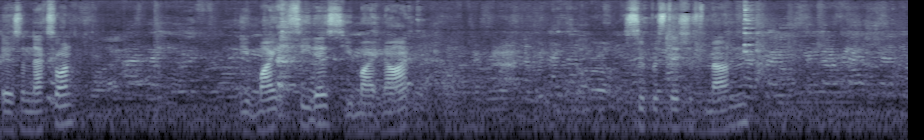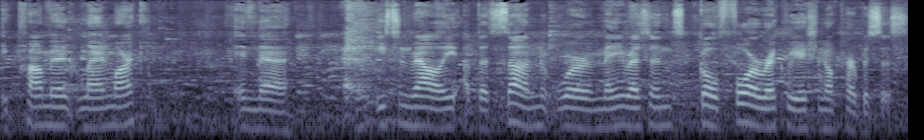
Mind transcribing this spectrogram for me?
Here's the next one. You might see this, you might not. Superstitious Mountain. A prominent landmark in the eastern valley of the sun where many residents go for recreational purposes.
